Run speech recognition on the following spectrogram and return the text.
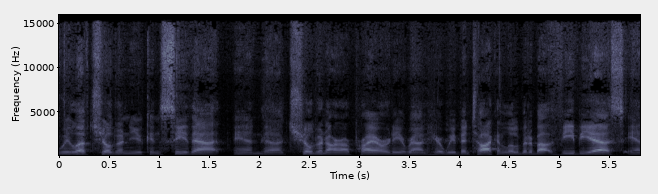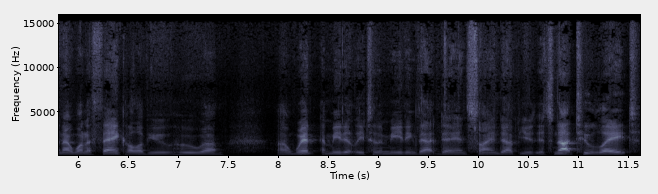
we love children. You can see that. And uh, children are our priority around here. We've been talking a little bit about VBS, and I want to thank all of you who uh, uh, went immediately to the meeting that day and signed up. You, it's not too late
